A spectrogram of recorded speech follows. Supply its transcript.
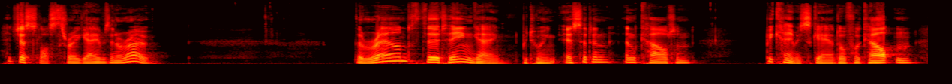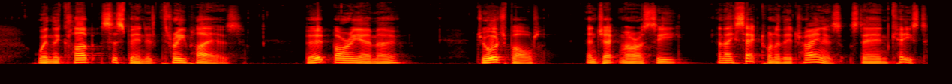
had just lost three games in a row. The round 13 game between Essendon and Carlton became a scandal for Carlton when the club suspended three players Bert Borriommo, George Bolt, and Jack Morrissey, and they sacked one of their trainers, Stan Keast.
